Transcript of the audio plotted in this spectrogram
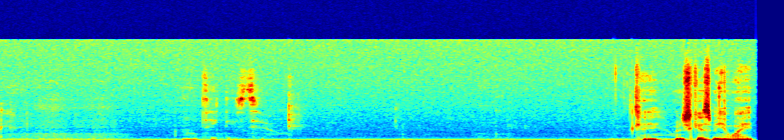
Okay. I'll take these two. Okay, which gives me a white.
